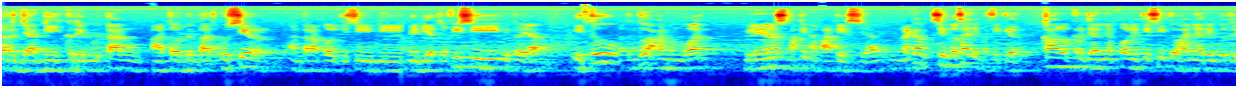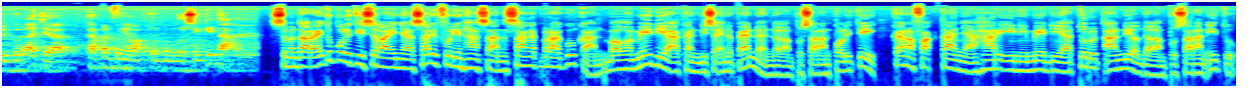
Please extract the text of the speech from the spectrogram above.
terjadi keributan atau debat kusir antara politisi di media televisi gitu ya. Itu tentu akan membuat milenial semakin apatis ya. Mereka simpel saja berpikir, kalau kerjanya politisi itu hanya ribut-ribut aja, kapan punya waktu untuk ngurusin kita? Sementara itu politisi lainnya Sarifuddin Hasan sangat meragukan bahwa media akan bisa independen dalam pusaran politik karena faktanya hari ini media turut andil dalam pusaran itu.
